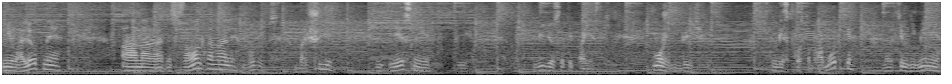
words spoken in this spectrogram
мимолетные. А на, на основном канале будут большие, интересные видео с этой поездки. Может быть без постобработки, но тем не менее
